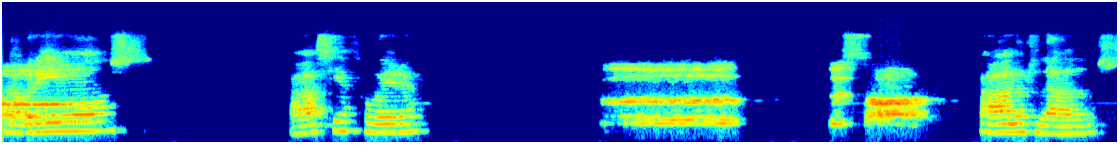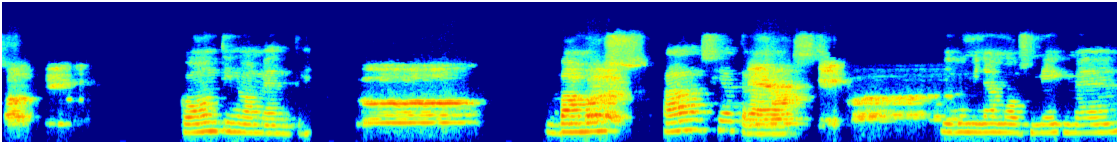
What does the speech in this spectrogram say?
Abrimos hacia afuera. A los lados, continuamente. Vamos hacia atrás. Iluminamos Migmen.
